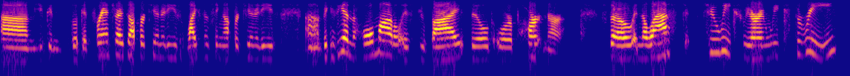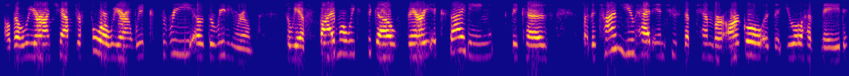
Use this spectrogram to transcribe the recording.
um, you can look at franchise opportunities, licensing opportunities, uh, because again, the whole model is to buy, build, or partner. So in the last two weeks, we are in week three. Although we are on chapter four, we are in week three of the reading room. So we have five more weeks to go. Very exciting because by the time you head into September, our goal is that you will have made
